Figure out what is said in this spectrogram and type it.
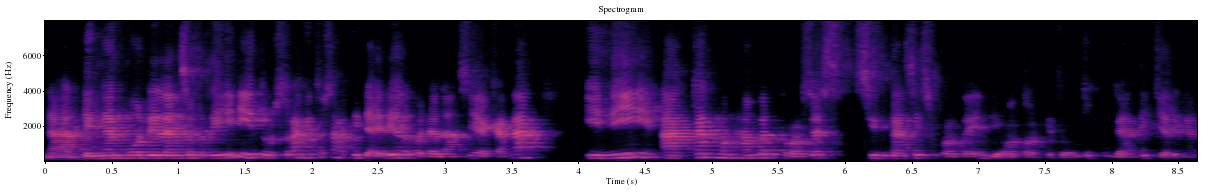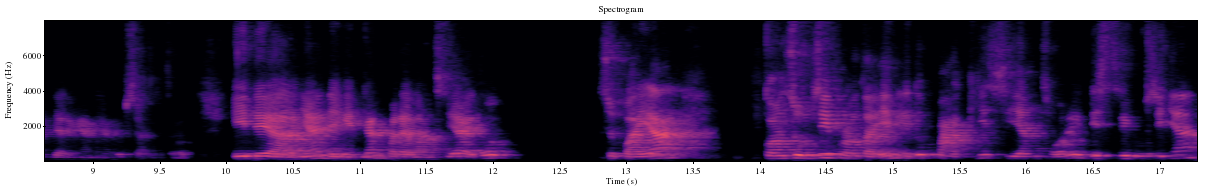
Nah, dengan model yang seperti ini, terus terang itu sangat tidak ideal pada lansia, karena ini akan menghambat proses sintesis protein di otot gitu untuk mengganti jaringan-jaringan yang rusak gitu. Idealnya diinginkan pada lansia itu supaya konsumsi protein itu pagi, siang, sore distribusinya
